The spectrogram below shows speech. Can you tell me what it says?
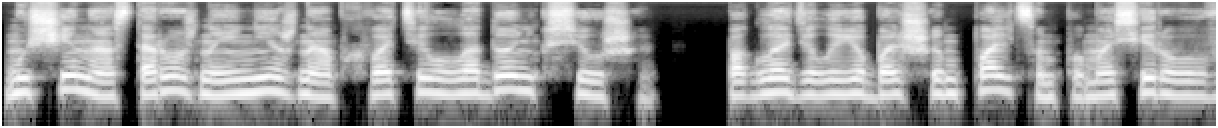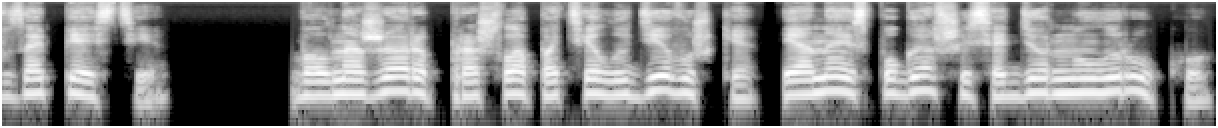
Мужчина осторожно и нежно обхватил ладонь Ксюши, погладил ее большим пальцем, помассировав запястье. Волна жара прошла по телу девушки, и она, испугавшись, отдернула руку.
